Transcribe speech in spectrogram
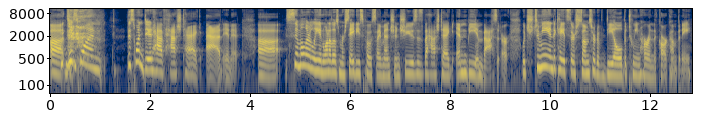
Uh, this one, this one did have hashtag ad in it. Uh, similarly, in one of those Mercedes posts I mentioned, she uses the hashtag MB ambassador, which to me indicates there's some sort of deal between her and the car company.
